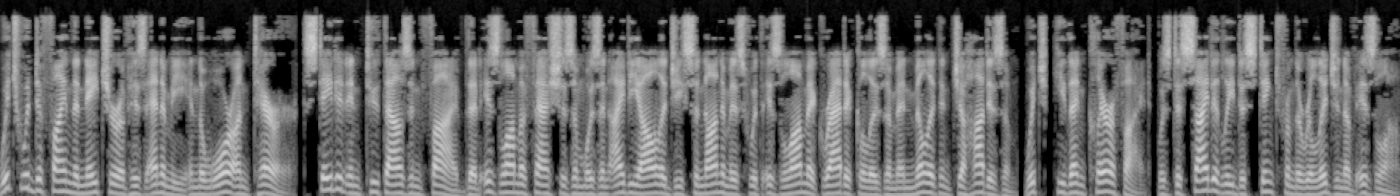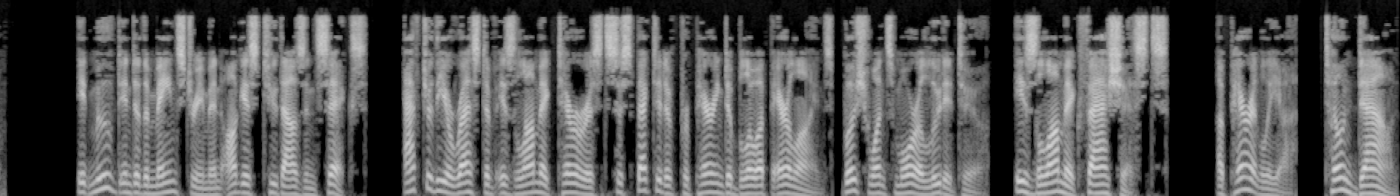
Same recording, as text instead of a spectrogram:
which would define the nature of his enemy in the War on Terror, stated in 2005 that Islamofascism was an ideology synonymous with Islamic radicalism and militant jihadism, which, he then clarified, was decidedly distinct from the religion of Islam. It moved into the mainstream in August 2006. After the arrest of Islamic terrorists suspected of preparing to blow up airlines, Bush once more alluded to Islamic fascists, apparently a toned-down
